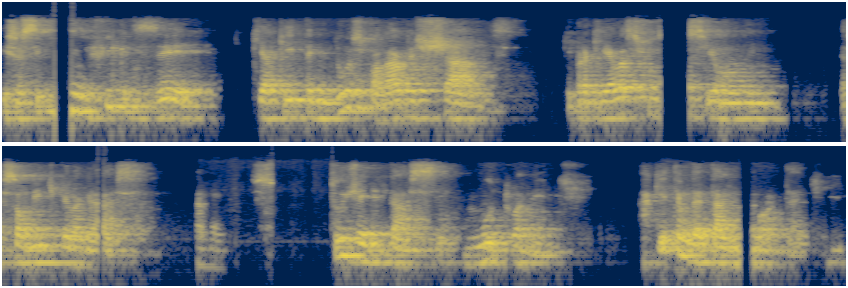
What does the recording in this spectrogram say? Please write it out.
Isso significa dizer que aqui tem duas palavras-chave, que para que elas funcionem é somente pela graça. Amém. Sujeitar-se mutuamente. Aqui tem um detalhe importante.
